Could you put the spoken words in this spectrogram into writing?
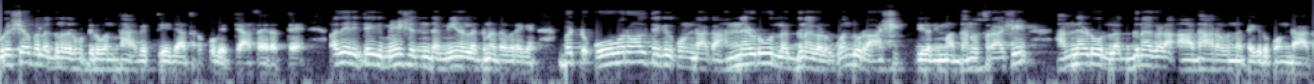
ವೃಷಭ ಲಗ್ನದಲ್ಲಿ ಹುಟ್ಟಿರುವಂತಹ ವ್ಯಕ್ತಿಯ ಜಾತಕಕ್ಕೂ ವ್ಯತ್ಯಾಸ ಇರುತ್ತೆ. ಅದೇ ರೀತಿಯಾಗಿ ಮೇಷದಿಂದ ಮೀನ ಲಗ್ನದವರೆಗೆ. ಬಟ್ ಓವರ್ ಆಲ್ ತೆಗೆದುಕೊಂಡಾಗ ಹನ್ನೆರಡು ಲಗ್ನಗಳು, ಒಂದು ರಾಶಿ, ಈಗ ನಿಮ್ಮ ಧನುಸು ರಾಶಿ ಹನ್ನೆರಡು ಲಗ್ನಗಳ ಆಧಾರವನ್ನು ತೆಗೆದುಕೊಂಡಾಗ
